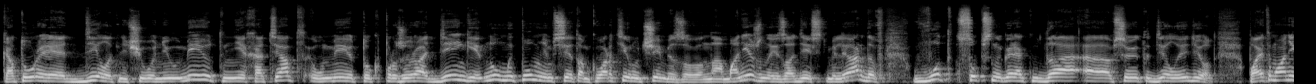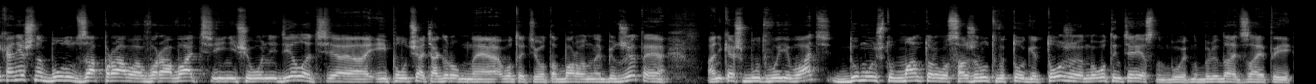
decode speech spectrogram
которые делать ничего не умеют, не хотят, умеют только прожирать деньги. Ну, мы помним все там квартиру Чемезова на Манежной за 10 миллиардов. Вот, собственно говоря, куда э, все это дело идет. Поэтому они, конечно, будут за право воровать и ничего не делать, э, и получать огромные вот эти вот оборонные бюджеты. Они, конечно, будут воевать. Думаю, что Мантурова сожрут в итоге тоже. Но вот интересно будет наблюдать за этой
